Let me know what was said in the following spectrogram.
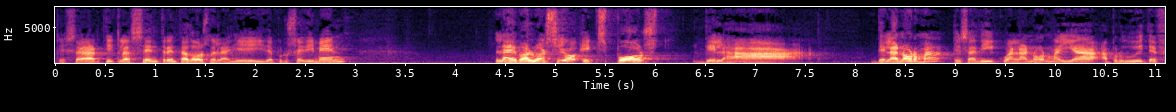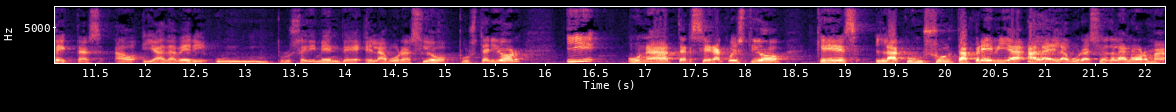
que és l'article 132 de la llei de procediment, la evaluació ex post de la de la norma, és a dir, quan la norma ja ha produït efectes hi ha d'haver-hi un procediment d'elaboració posterior i una tercera qüestió que és la consulta prèvia a l'elaboració de la norma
